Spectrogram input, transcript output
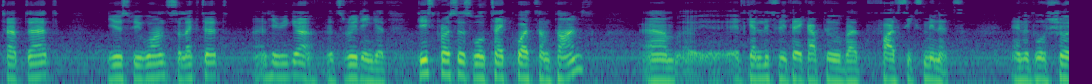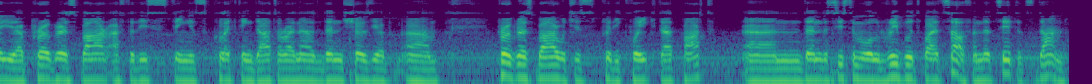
Tap that. USB 1 select it. And here we go. It's reading it. This process will take quite some time. Um, it can literally take up to about five six minutes. And it will show you a progress bar after this thing is collecting data right now. Then shows you a um, progress bar which is pretty quick that part. And then the system will reboot by itself and that's it. It's done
